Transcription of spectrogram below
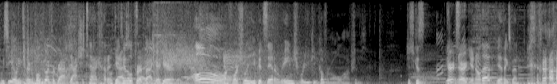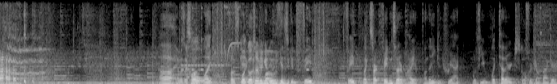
We see. Oh, they're both going for grab dash attack. Okay, he's gonna look for a back air here. Oh, Unfortunately, you could stay at a range where you can cover all options. Just because. you're a nerd. You know that? Yeah, thanks, Ben. Uh, it was a so, a, like, close game what Goto can both. do is you can fade, fade, like start fading to the right, and then he can react with you. Like Tether just goes for a jump back here.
